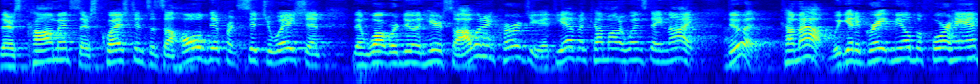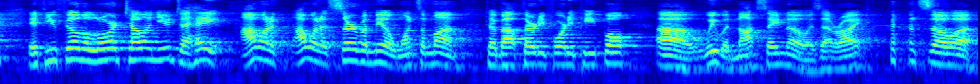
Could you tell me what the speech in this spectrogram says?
there's comments, there's questions. It's a whole different situation than what we're doing here. So I want to encourage you if you haven't come on a Wednesday night, do it. Come out. We get a great meal beforehand. If you feel the Lord telling you to, hey, I want to, I want to serve a meal once a month to about 30, 40 people, uh, we would not say no. Is that right? so uh,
